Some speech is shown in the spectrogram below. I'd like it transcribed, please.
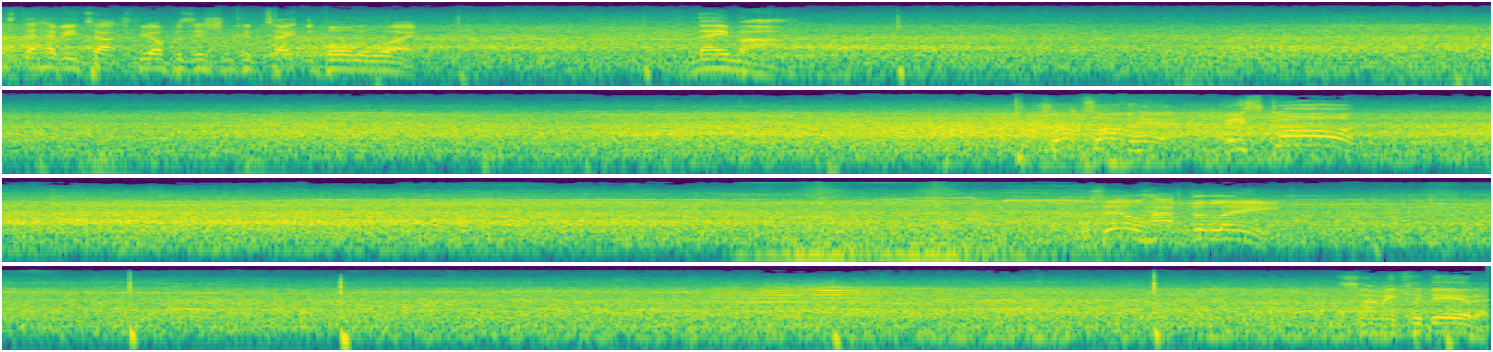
Just a heavy touch, the opposition could take the ball away. Neymar. Shots on here. He scored. Brazil have the lead. Sami Khedira.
